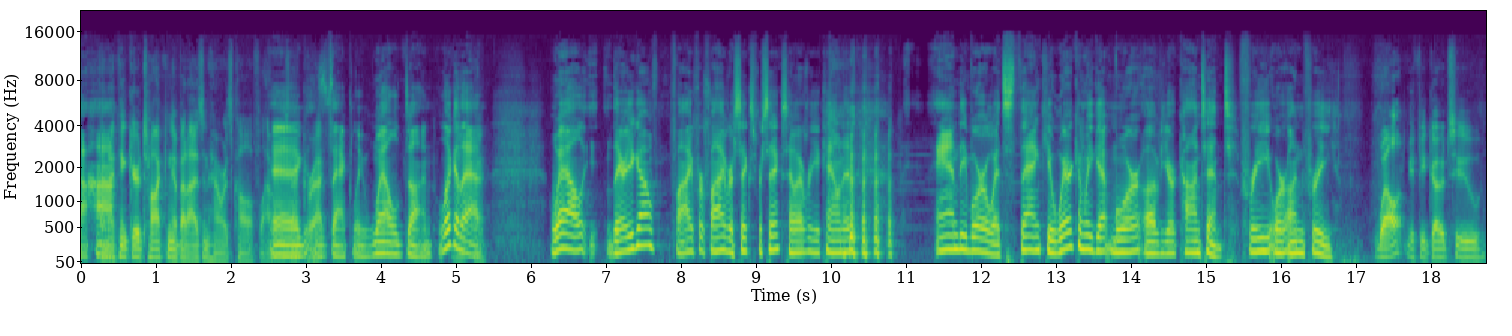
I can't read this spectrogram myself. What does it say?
Aha. And I think you're talking about Eisenhower's cauliflower. Is that correct? Exactly. Well done. Look at that. Well, there you go. Five for five or six for six, however you count it. Andy Borowitz, thank you. Where can we get more of your content, free or unfree? Well, if you go to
